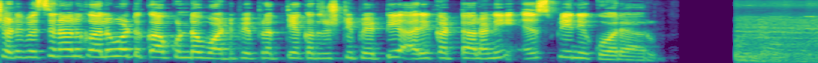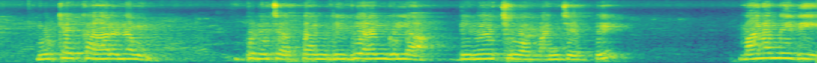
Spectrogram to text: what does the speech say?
చెడు వ్యసనాలకు అలవాటు కాకుండా వాటిపై ప్రత్యేక దృష్టి పెట్టి అరికట్టాలని ఎస్పీని కోరారు. ముఖ్య కారణం ఇప్పుడు చెప్పాను దివ్యాంగుల దినోత్సవం అని చెప్పి. మనం ఇది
